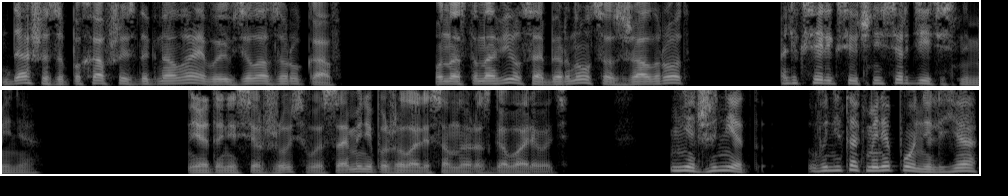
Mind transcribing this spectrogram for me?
Даша, запыхавшись, догнала его и взяла за рукав. Он остановился, обернулся, сжал рот. — Алексей Алексеевич, не сердитесь на меня. — Я-то не сержусь, вы сами не пожелали со мной разговаривать. — Нет же, нет, вы не так меня поняли. Я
